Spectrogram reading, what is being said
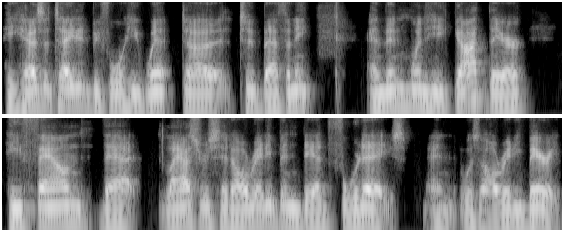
He hesitated before he went uh, to Bethany. And then when he got there, he found that Lazarus had already been dead four days and was already buried.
